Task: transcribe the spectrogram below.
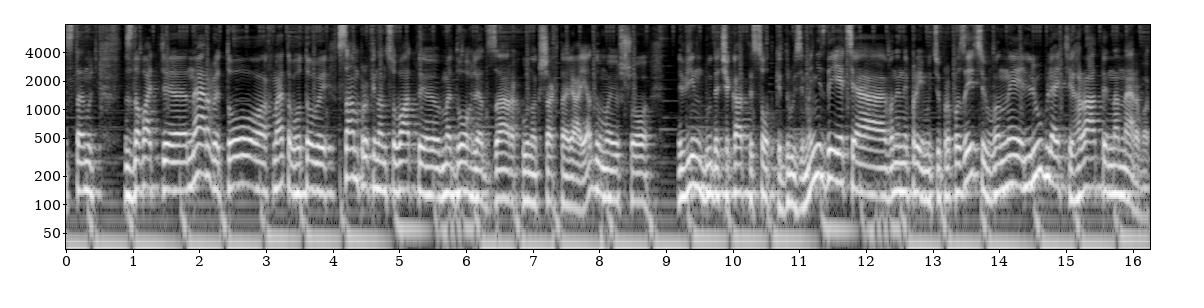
стануть здавати е, нерви, то Ахметов готовий сам профінансувати медогляд за рахунок Шахтаря. Я думаю, що він буде чекати сотки, друзі. Мені здається, вони не приймуть цю пропозицію. Вони люблять грати на нервах.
